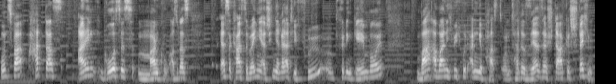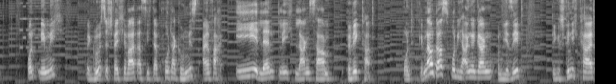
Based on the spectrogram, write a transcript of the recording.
Und zwar hat das ein großes Manko. Also das erste Castlevania erschien ja relativ früh äh, für den Game Boy war aber nicht wirklich gut angepasst und hatte sehr, sehr starke Schwächen. Und nämlich, größte Schwäche war, dass sich der Protagonist einfach elendlich langsam bewegt hat. Und genau das wurde hier angegangen und wie ihr seht, die Geschwindigkeit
